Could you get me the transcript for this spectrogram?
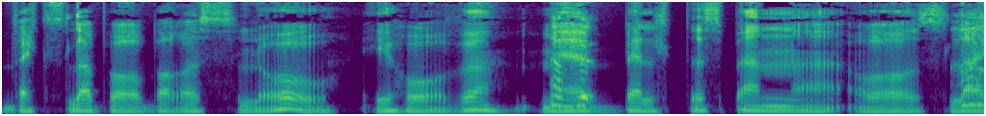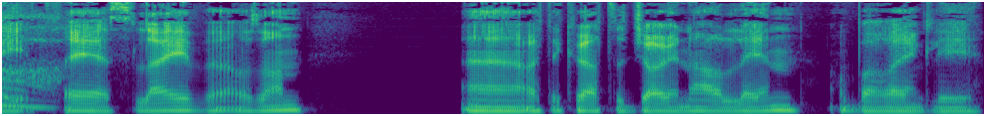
veksla på å bare slå henne i hodet med Ja, for- beltespenne og slei, tresleive og sånn, Eh, og etter hvert så joina alle inn og bare egentlig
